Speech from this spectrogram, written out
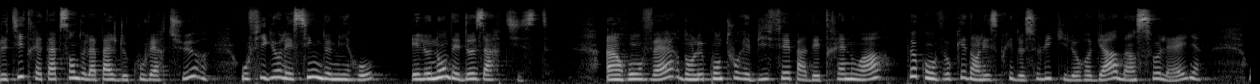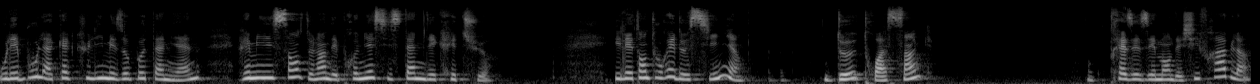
Le titre est absent de la page de couverture où figurent les signes de Miro et le nom des deux artistes. Un rond vert dont le contour est biffé par des traits noirs peut convoquer dans l'esprit de celui qui le regarde un soleil, ou les boules à calculi mésopotamiennes, réminiscence de l'un des premiers systèmes d'écriture. Il est entouré de signes 2, 3, 5, très aisément déchiffrables,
